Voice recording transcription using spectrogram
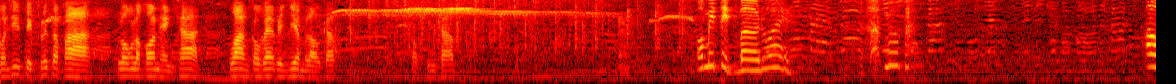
วันที่ 10 พฤษภาลงละครแห่งชาติ ว่างก็แวะไปเยี่ยมเราครับ ขอบคุณครับ โอ้มีติดเบอร์ด้วยมือปะอ๋อ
